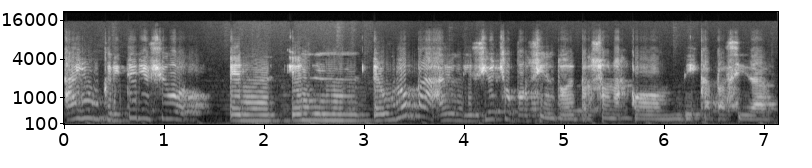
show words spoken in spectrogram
hay un criterio, yo en, en Europa hay un 18% de personas con discapacidad,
